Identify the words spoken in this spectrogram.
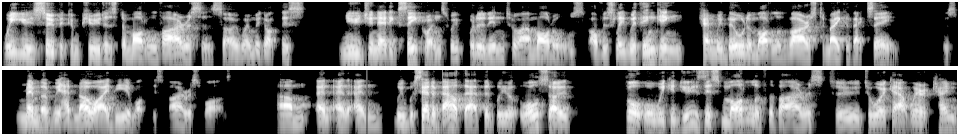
we use supercomputers to model viruses. So when we got this new genetic sequence, we put it into our models. Obviously, we're thinking, can we build a model of the virus to make a vaccine? because remember we had no idea what this virus was, um, and and and we were said about that, but we also thought, well, we could use this model of the virus to to work out where it came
